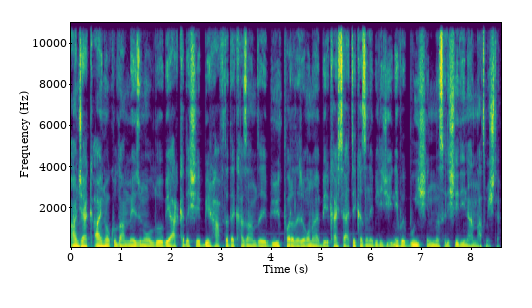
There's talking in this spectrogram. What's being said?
Ancak aynı okuldan mezun olduğu bir arkadaşı bir haftada kazandığı büyük paraları ona birkaç saatte kazanabileceğini ve bu işin nasıl işlediğini anlatmıştı.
